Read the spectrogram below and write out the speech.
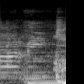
Harry.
